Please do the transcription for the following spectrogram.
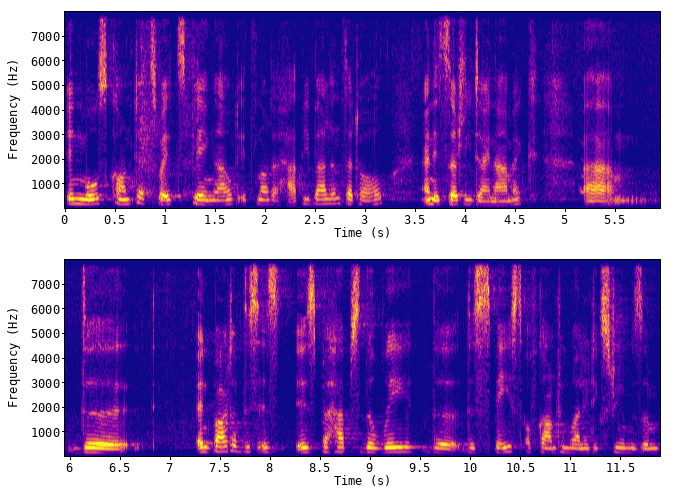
in most contexts where it's playing out, it's not a happy balance at all, and it's certainly dynamic. Um, the and part of this is is perhaps the way the the space of countering violent extremism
